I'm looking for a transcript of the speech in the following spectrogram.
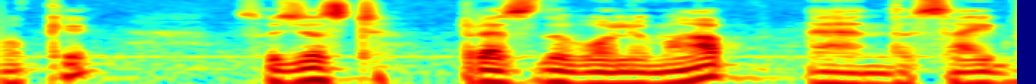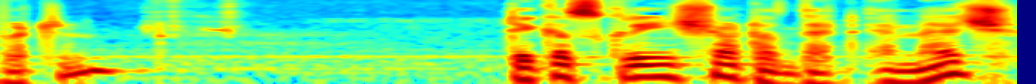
okay? So just press the volume up and the side button. Take a screenshot of that image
